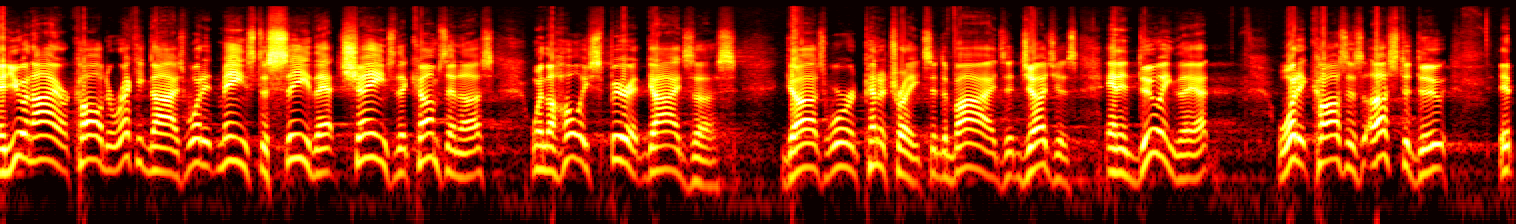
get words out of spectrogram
And you and I are called to recognize what it means to see that change that comes in us when the Holy Spirit guides us. God's Word penetrates, it divides, it judges. And in doing that, what it causes us to do, it,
